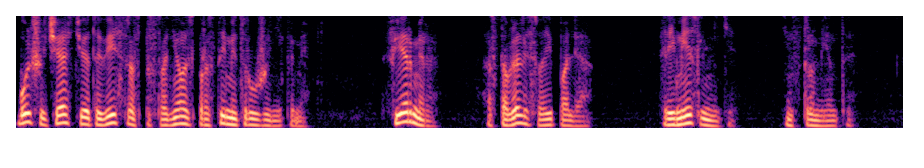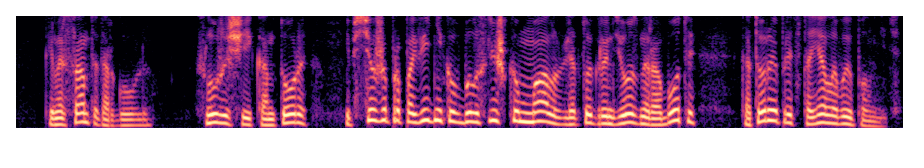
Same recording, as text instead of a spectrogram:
Большей частью эта весть распространялась простыми тружениками. Фермеры оставляли свои поля ремесленники – инструменты, коммерсанты – торговлю, служащие конторы, и все же проповедников было слишком мало для той грандиозной работы, которую предстояло выполнить.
